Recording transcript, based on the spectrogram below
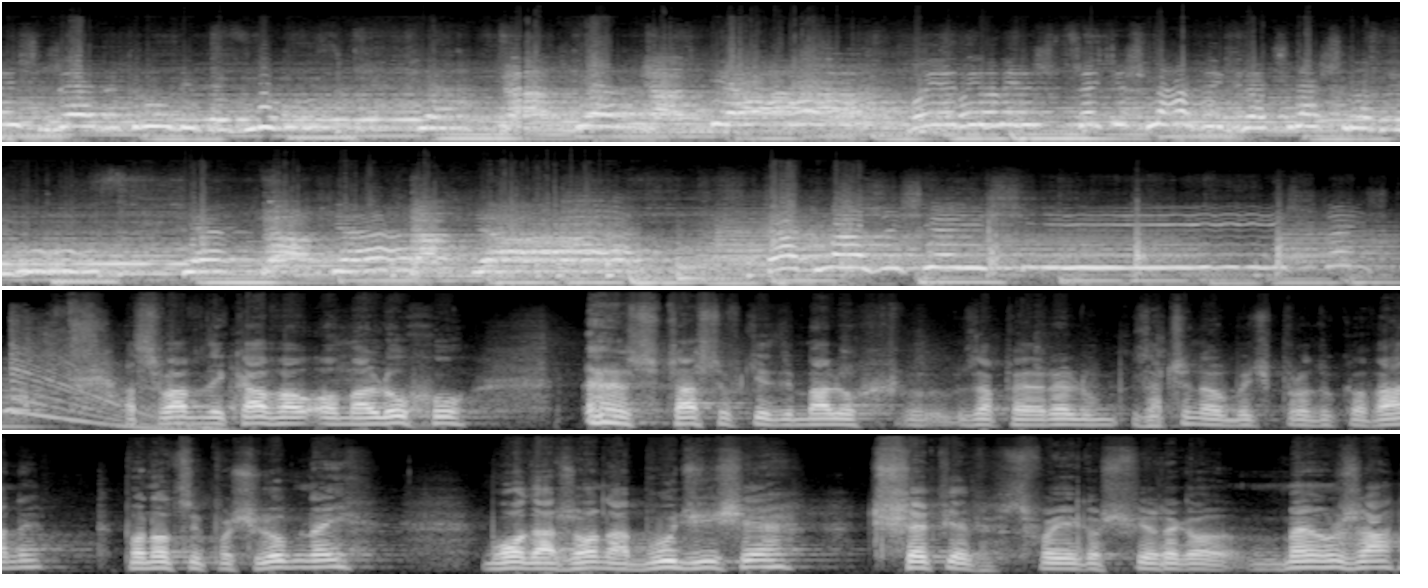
myśl, żeby trudy te zniósł Fiat, Fiat, Fiat Bo jedna myśl przecież ma wygrać nasz nowy wóz. Fiat, Fiat, Fiat, Fiat Tak marzy się i śni. Szczęście. A sławny kawał o maluchu z czasów, kiedy maluch za PRL-u zaczynał być produkowany. Po nocy poślubnej. Młoda żona budzi się, trzepie swojego świeżego męża.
